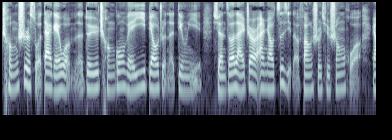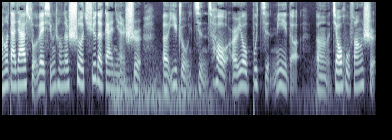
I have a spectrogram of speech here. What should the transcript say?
城市所带给我们的对于成功唯一标准的定义，选择来这儿按照自己的方式去生活。然后大家所谓形成的社区的概念是，呃，一种紧凑而又不紧密的嗯、交互方式。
